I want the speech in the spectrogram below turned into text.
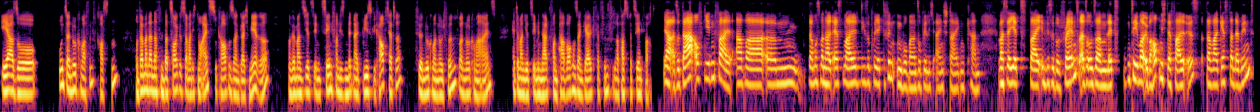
eher so unter 0,5 kosten. Und wenn man dann davon überzeugt ist, aber nicht nur eins zu kaufen, sondern gleich mehrere, und wenn man sich jetzt eben 10 von diesen Midnight Breeze gekauft hätte für 0,05 oder 0,1, hätte man jetzt eben innerhalb von ein paar Wochen sein Geld verfünft oder fast verzehnfacht. Ja, also da auf jeden Fall. Aber ähm, da muss man halt erstmal diese Projekte finden, wo man so billig einsteigen kann. Was ja jetzt bei Invisible Friends, also unserem letzten Thema, überhaupt nicht der Fall ist. Da war gestern der Mint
